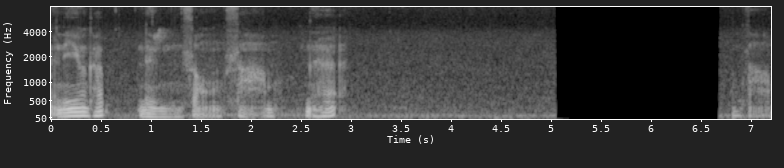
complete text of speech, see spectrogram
อันนี้นะครับหนึ่งสองสามนะฮะสาม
